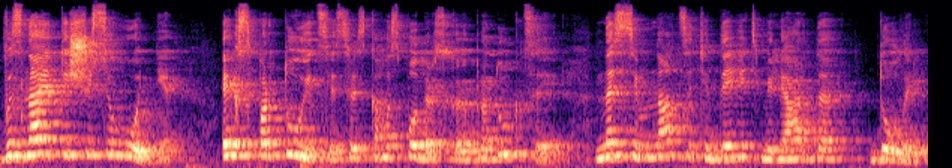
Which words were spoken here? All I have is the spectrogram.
Ви знаєте, що сьогодні експортується сільськогосподарської продукції на 17,9 мільярда доларів.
